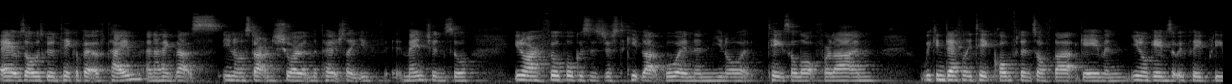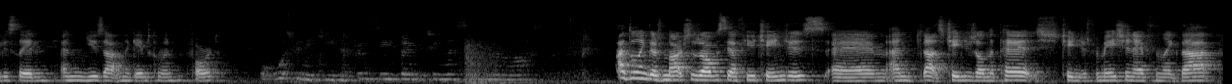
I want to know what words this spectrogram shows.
Uh, it was always going to take a bit of time, and I think that's you know starting to show out in the pitch, like you've mentioned. So, you know, our full focus is just to keep that going, and you know it takes a lot for that, and we can definitely take confidence off that game and you know games that we've played previously, and, and use that in the games coming forward. What- What's been the key difference, do you think, between this season and last? I don't think there's much. There's obviously a few changes, um, and that's changes on the pitch, changes formation, everything like that.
